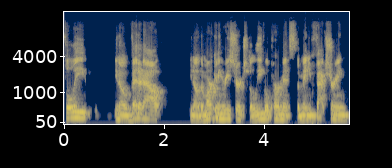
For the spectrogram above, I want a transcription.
fully you know vetted out you know the marketing research the legal permits the manufacturing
